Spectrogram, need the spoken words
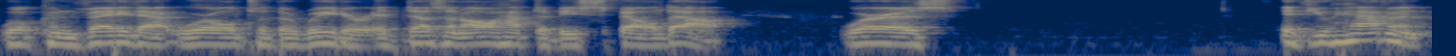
will convey that world to the reader. It doesn't all have to be spelled out. Whereas if you haven't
